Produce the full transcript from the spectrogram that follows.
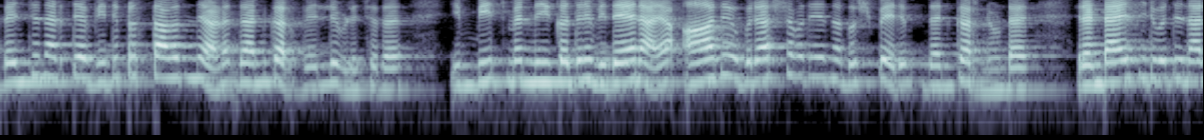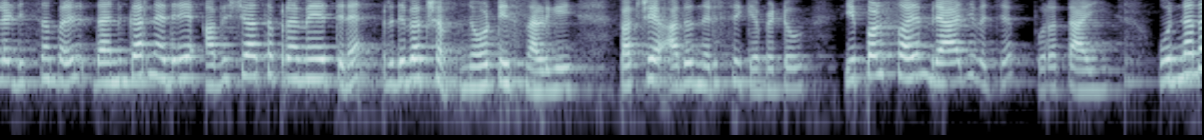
ബെഞ്ച് നടത്തിയ വിധി പ്രസ്താവനയാണ് ധൻഖർ വെല്ലുവിളിച്ചത്. ഇംപീച്ച്മെന്റ് നീക്കത്തിന് വിധേയനായ ആദ്യ ഉപരാഷ്ട്രപതി എന്ന ദുഷ്പേരും ധൻഖറിനുണ്ട്. രണ്ടായിരത്തി ഇരുപത്തിനാല് ഡിസംബറിൽ ധൻഖറിനെതിരെ അവിശ്വാസ പ്രമേയത്തിന് പ്രതിപക്ഷം നോട്ടീസ് നൽകി. പക്ഷേ അത് നിരസിക്കപ്പെട്ടു. ഇപ്പോൾ സ്വയം രാജിവെച്ച് പുറത്തായി. ഉന്നത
